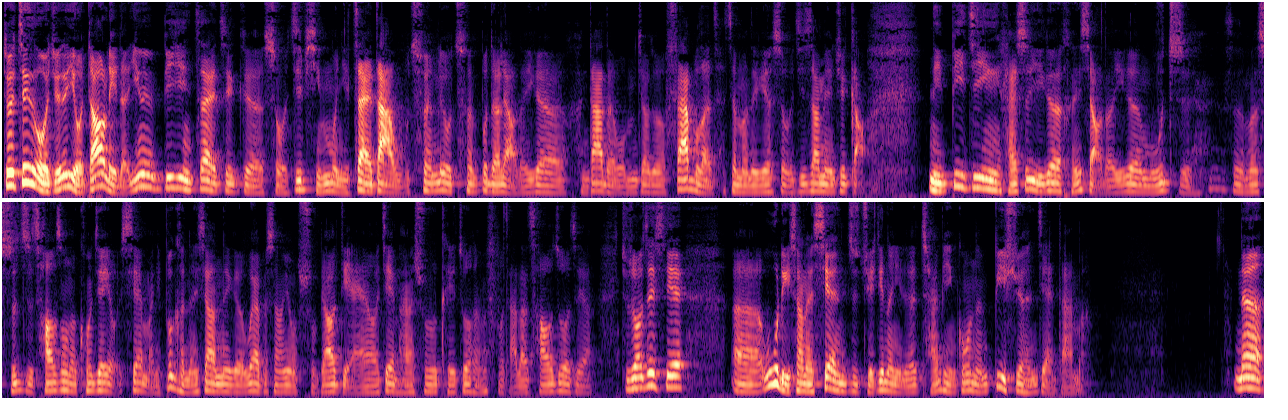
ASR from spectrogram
对这个我觉得有道理的，因为毕竟在这个手机屏幕，你再大五寸六寸不得了的一个很大的我们叫做 f a b l e t 这么的一个手机上面去搞，你毕竟还是一个很小的一个拇指什么食指操纵的空间有限嘛，你不可能像那个 web 上用鼠标点然后键盘输入可以做很复杂的操作，这样就说这些呃物理上的限制决定了你的产品功能必须很简单嘛。那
